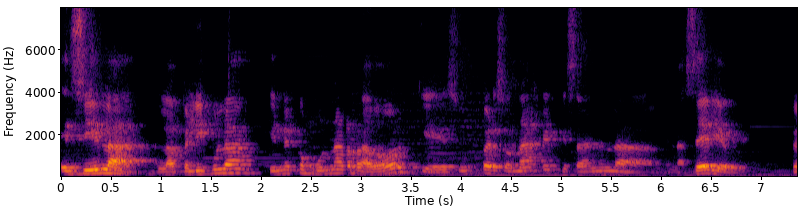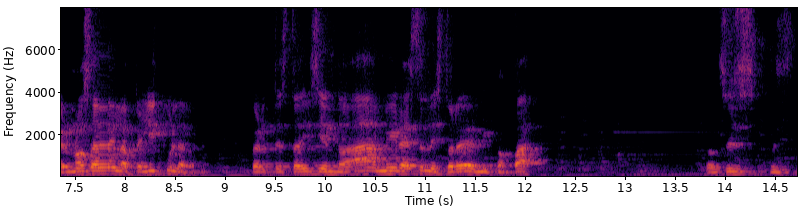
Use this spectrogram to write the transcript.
en sí la, la, película tiene como un narrador que es un personaje que sale en la, en la serie, pero no sale en la película, pero te está diciendo, ah, mira, esta es la historia de mi papá. Entonces, pues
